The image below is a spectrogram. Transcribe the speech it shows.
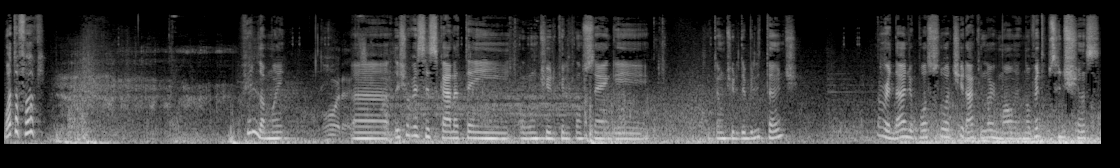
What the fuck? Filho da mãe. Ah, deixa eu ver se esse cara tem algum tiro que ele consegue. Se tem um tiro debilitante. Na verdade, eu posso atirar aqui normal, né? 90% de chance.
